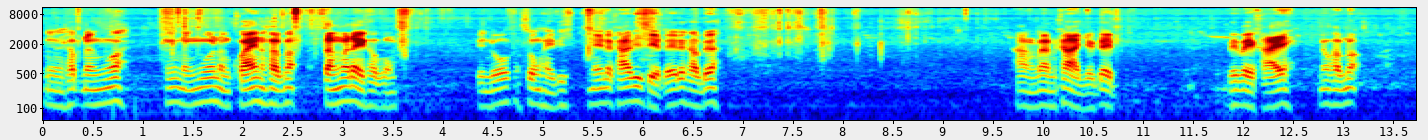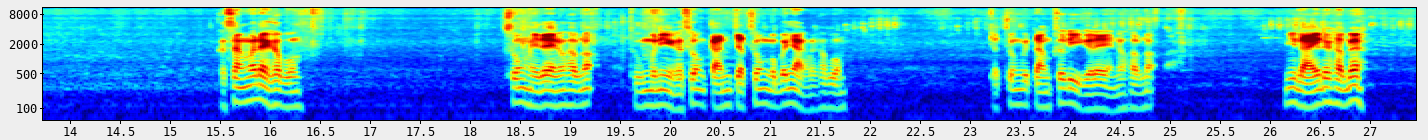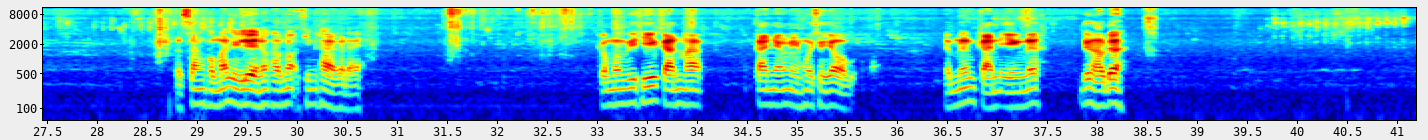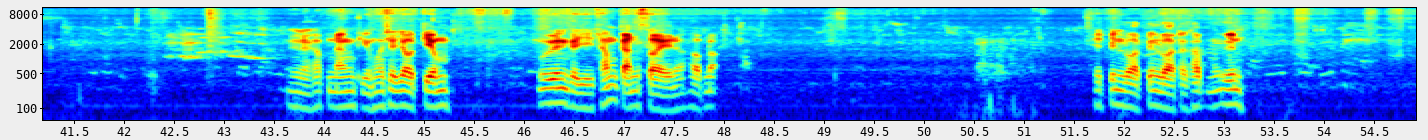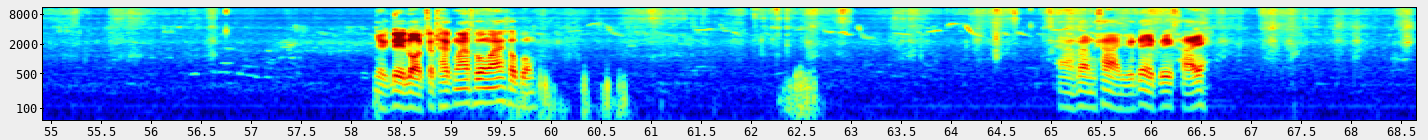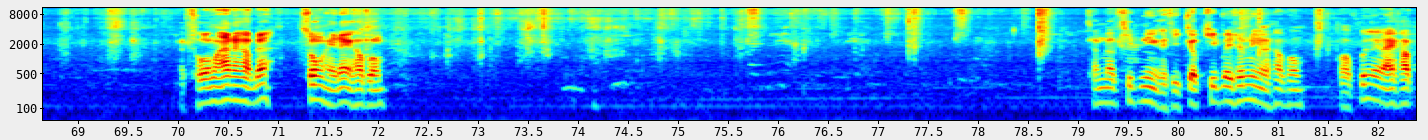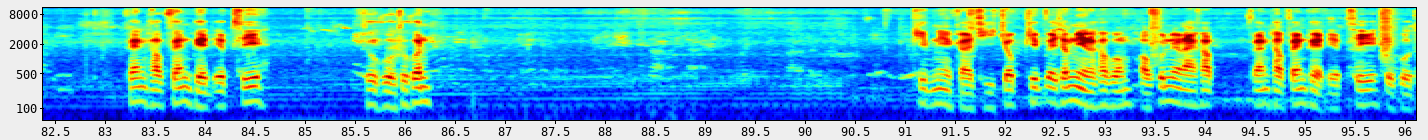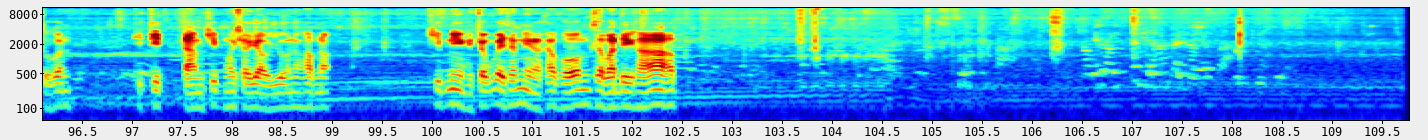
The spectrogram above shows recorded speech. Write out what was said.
นี่นะครับหนังงัวทั้งหนังงัวหนังควายนะครับเนาะสั่งมาได้ครับผม เป็นโลส่งให้ในราคาพิเศษเลยนะครับเด้อห้างร้านค้าอยากได้ไปไปขายนะครับเนาะก็สั่งมาได้ครับผมส่งให้ได้นะครับเนาะถุงมือนี้ก็ส่งกันจัดส่งกับบางอย่างเลยครับผม จัดส่งไปตามเคอรี่ก็ได้นะครับเนาะมีหลายเด้วยครับเนาะก็สั่งข้ามาเรื่อยๆนะครับเนาะสินค้าก็ได้กรรมวิธีการมา การยังในหัวเชยอดำเนินการเองเด้อเด้อครับเด้อนี่แหละครับนางถึงหัวเชยอเตรียมมืออื่นก็สิทำกันซอยนะครับเนาะเฮ็ดเป็นหลอดเป็นหลอดนะครับมืออื่นอยากได้หลอดกระทักมาโทรมาครับผม หา ร้านค้าอยากได้ไปขายโทรมานะครับเด้อส่งให้ได้ครับผมสำหรับคลิปนี้ก็ที่จบคลิปไว้สักนี้แหละครับผมขอบคุณหลาย ๆ ครับ แฟนคลับแฟนเพจ FC ทุกผู้ทุกคน คลิปนี้ก็ที่จบคลิปไว้สักนี้แหละครับผมขอบคุณหลาย ๆ ครับ แฟนคลับแฟนเพจ FC ทุกผู้ทุกคนที่ติดตามคลิปของชาวเยาอยู่นะครับเนาะคลิปนี้จบไว้สักนี้นะครับผม สวัสดีครับ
